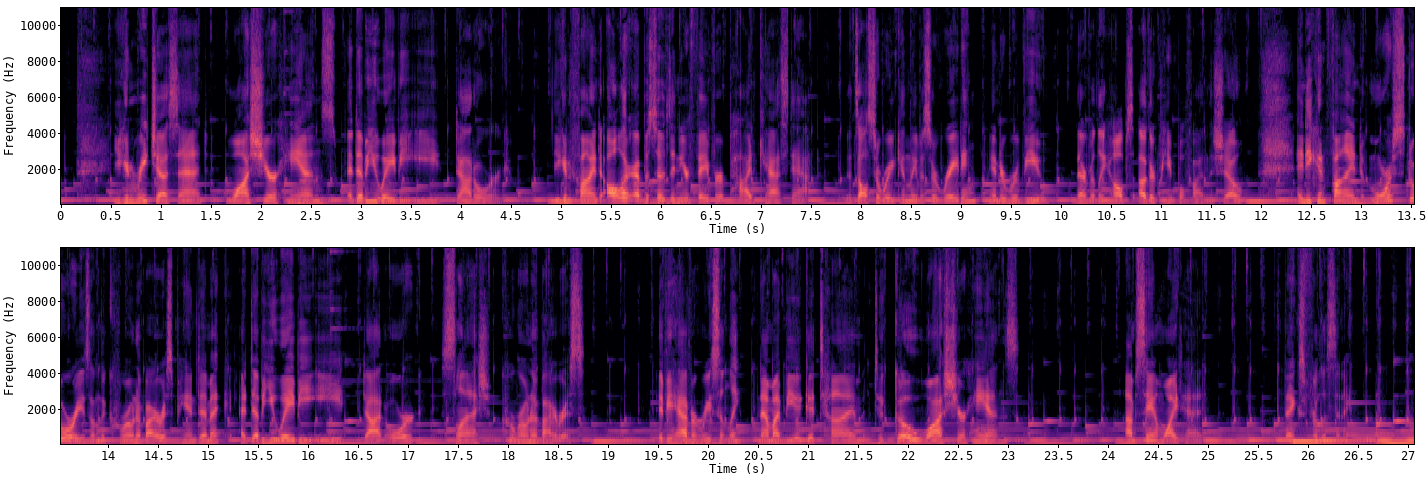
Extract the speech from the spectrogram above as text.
You can reach us at washyourhands at wabe.org. You can find all our episodes in your favorite podcast app. It's also where you can leave us a rating and a review. That really helps other people find the show. And you can find more stories on the coronavirus pandemic at wabe.org slash coronavirus. If you haven't recently, now might be a good time to go wash your hands. I'm Sam Whitehead. Thanks for listening.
